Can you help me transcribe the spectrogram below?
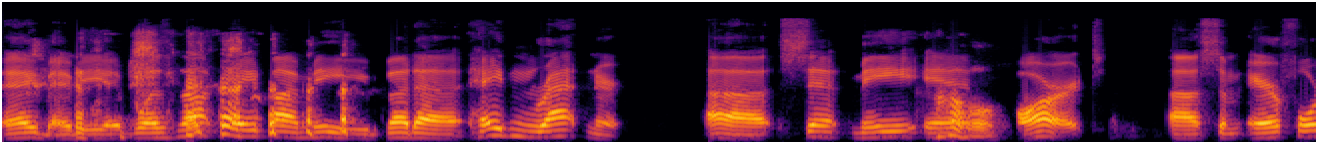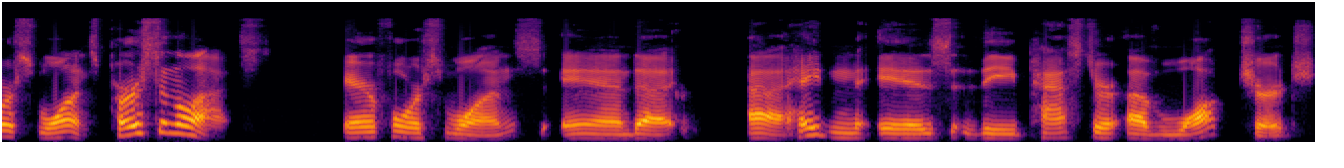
Hey, baby, it was not paid by me, but uh, Hayden Ratner uh, sent me and Oh. Art uh, some Air Force Ones, personalized Air Force Ones. And uh, uh, Hayden is the pastor of Walk Church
